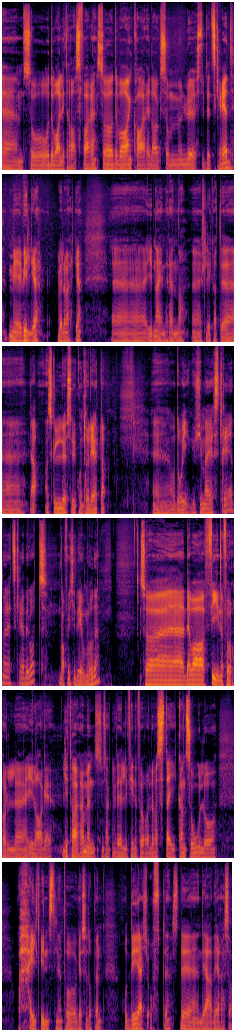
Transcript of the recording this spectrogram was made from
Eh, så, og det var litt rasfare. Så det var en kar i dag som løste ut et skred, med vilje, vel å merke, eh, i den ene renna. Eh, slik at det Ja, han skulle løse det kontrollert, da. Eh, og da gikk det jo ikke mer skred når et skred er gått. I hvert fall ikke det området. Så eh, det var fine forhold eh, i dag òg. Litt hardere, men som sagt veldig fine forhold. Det var steikende sol og, og helt vindstille på Gausetoppen. Og det er ikke ofte det, det er der, altså.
